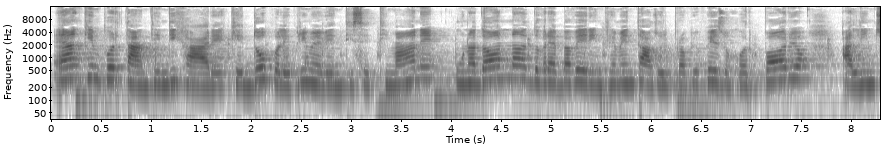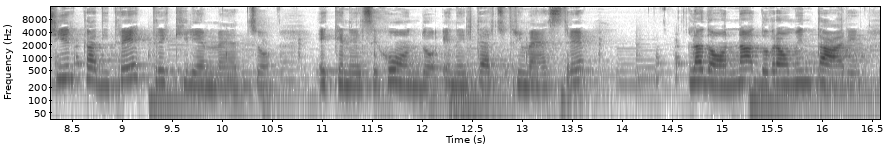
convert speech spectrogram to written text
È anche importante indicare che dopo le prime 20 settimane una donna dovrebbe aver incrementato il proprio peso corporeo all'incirca di 3-3,5 kg e che nel secondo e nel terzo trimestre la donna dovrà aumentare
